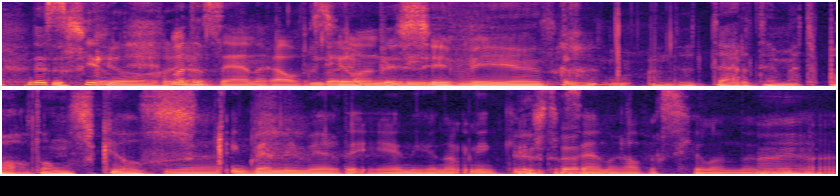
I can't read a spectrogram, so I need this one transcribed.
de skill. Maar ja. er zijn er al verschillende je die... cv... eh, De derde met paaldan skills. Ja, ik ben niet meer de enige, ook niet. Er zijn er al verschillende. Ah, ja. ja,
